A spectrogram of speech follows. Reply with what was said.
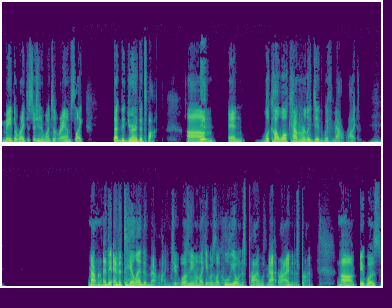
made the right decision and went to the Rams, like that, you're in a good spot. Um, yeah. And look how well Calvin Ridley did with Matt Ryan. Matt mm-hmm. and, the, and the tail end of Matt Ryan too. It wasn't even like it was like Julio in his prime with Matt Ryan in his prime. Mm-hmm. Um, it was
